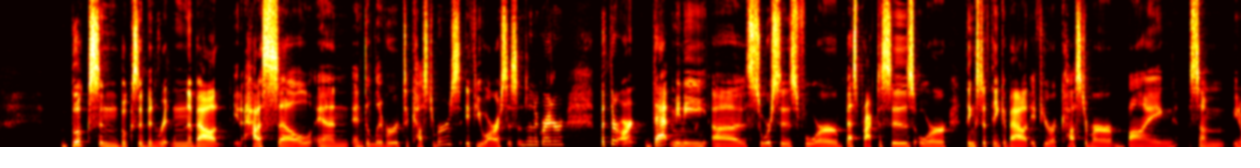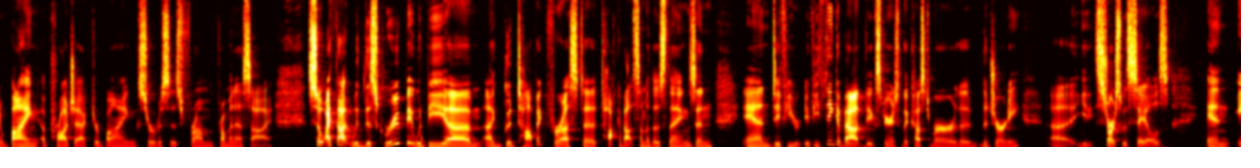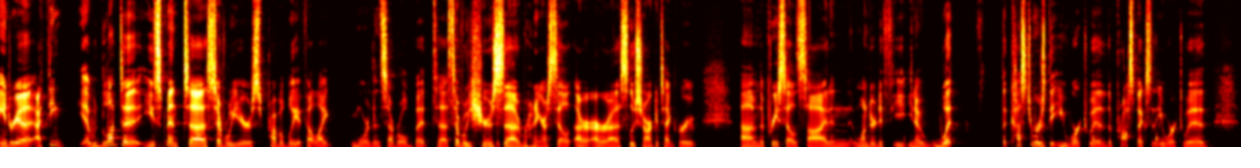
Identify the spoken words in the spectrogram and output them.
books and books have been written about you know, how to sell and and deliver to customers if you are a systems integrator but there aren't that many uh, sources for best practices or things to think about if you're a customer buying some you know buying a project or buying services from from an si so i thought with this group it would be um, a good topic for us to talk about some of those things and and if you if you think about the experience with the customer the the journey uh, it starts with sales. And Andrea, I think I would love to. You spent uh, several years, probably it felt like more than several, but uh, several years uh, running our, sale, our, our uh, solution architect group, um, the pre-sales side, and wondered if you, you know what the customers that you worked with, the prospects that you worked with,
